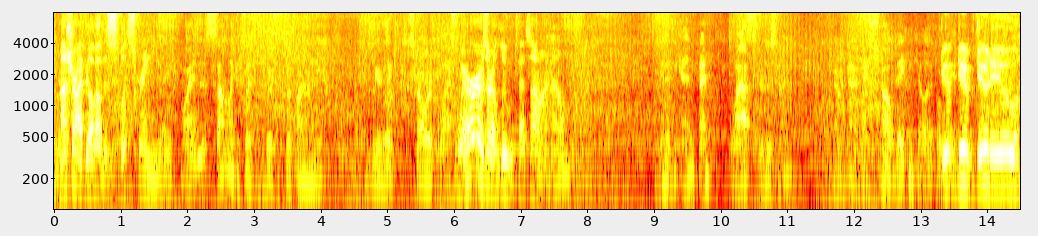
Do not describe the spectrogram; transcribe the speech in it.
I'm not sure how I feel about this split screen. Why does it sound like it's like they're, they're finding like weird like Star Wars blast? Where is our loot? That's not what I know. And at the end, can I blast through this thing? Oh, they can kill it. Okay. Doop doop doo doo.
